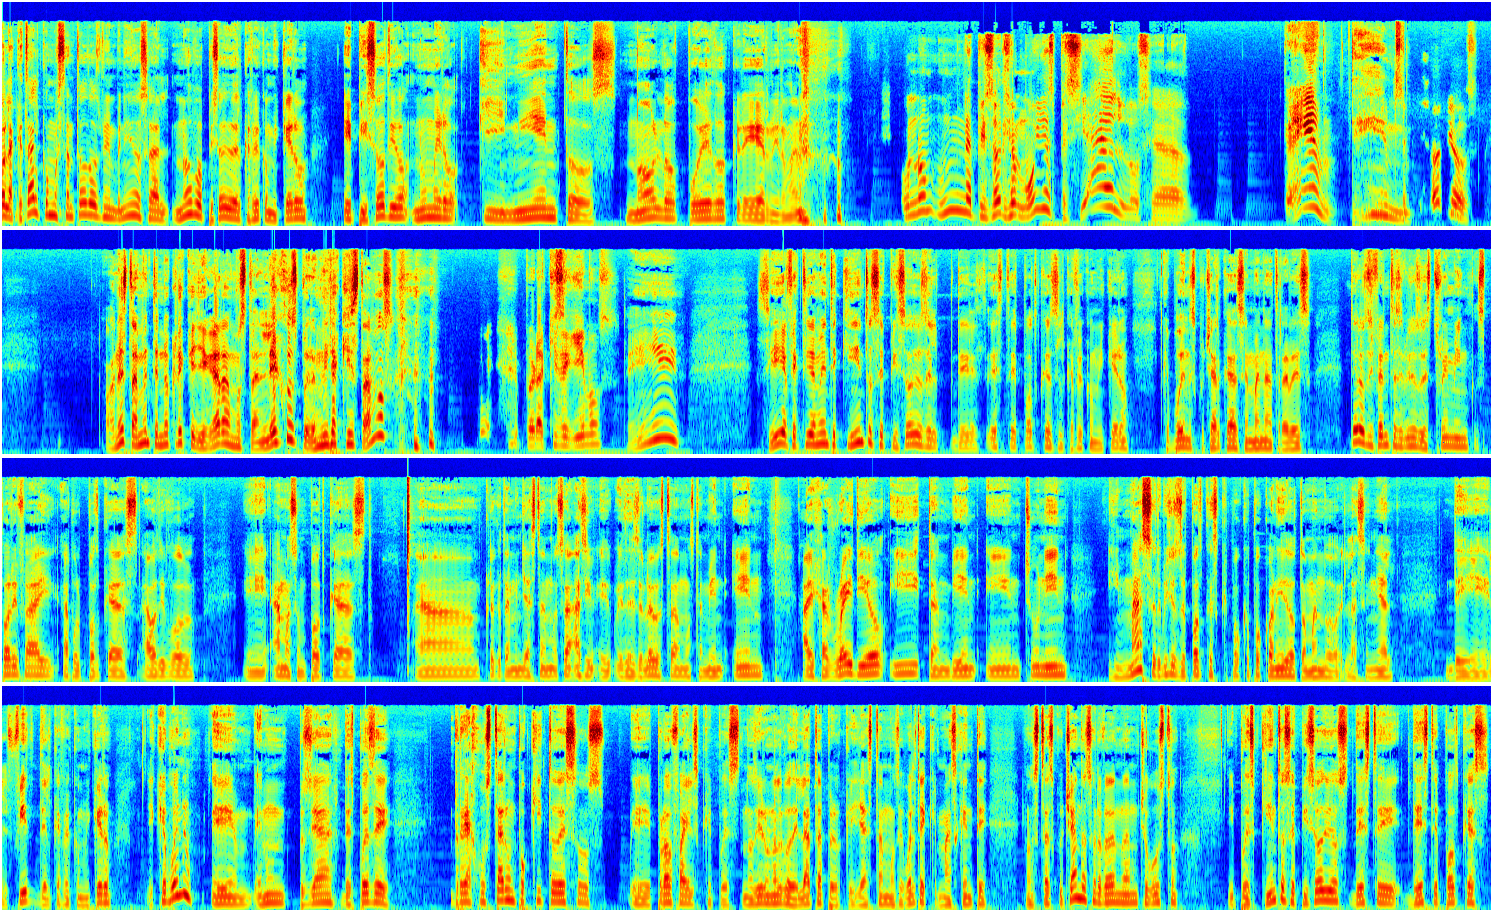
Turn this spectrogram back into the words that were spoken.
Hola, ¿qué tal? ¿Cómo están todos? Bienvenidos al nuevo episodio del Café Comiquero, episodio número 500. No lo puedo creer, mi hermano. Un, un episodio muy especial, o sea... Damn. Damn. episodios. Honestamente no creí que llegáramos tan lejos, pero mira, aquí estamos. Pero aquí seguimos. Sí. Sí, efectivamente, 500 episodios del- de este podcast del Café Comiquero que pueden escuchar cada semana a través de los diferentes servicios de streaming, Spotify, Apple Podcast, Audible, eh, Amazon Podcast. ah, creo que también ya estamos, ah, sí, eh, desde luego estábamos también en iHeartRadio y también en TuneIn y más servicios de podcast que poco a poco han ido tomando la señal del feed del Café Comiquero. Y qué bueno, eh, en un, pues ya después de reajustar un poquito esos eh, profiles que pues nos dieron algo de lata, pero que ya estamos de vuelta y que más gente nos está escuchando. Eso la verdad me da mucho gusto. Y pues 500 episodios de este, de este podcast.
